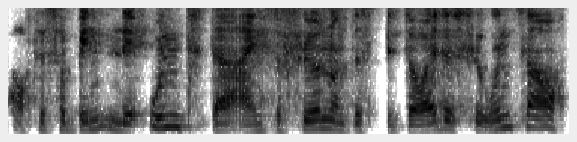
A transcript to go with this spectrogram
auch das Verbindende und da einzuführen. Und das bedeutet für uns auch,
